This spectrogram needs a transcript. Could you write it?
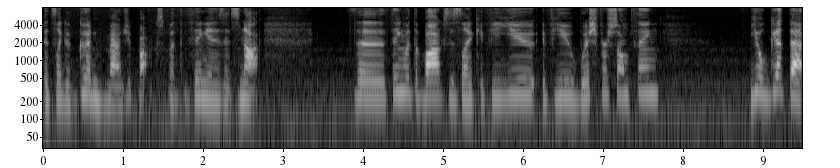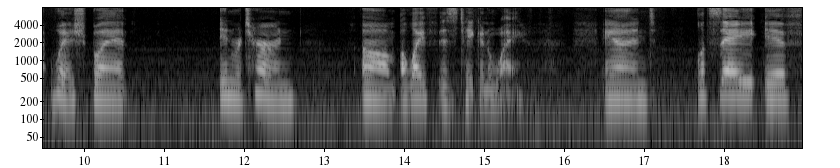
it's like a good magic box. But the thing is, it's not. The thing with the box is like if you if you wish for something, you'll get that wish, but in return, um, a life is taken away. And let's say if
